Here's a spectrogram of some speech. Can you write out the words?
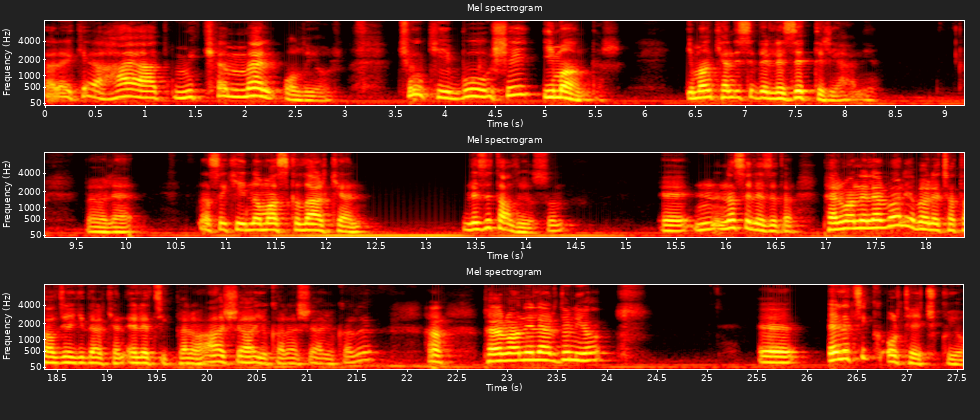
Böyle ki hayat mükemmel oluyor. Çünkü bu şey imandır. İman kendisi de lezzettir yani. Böyle nasıl ki namaz kılarken lezzet alıyorsun. Ee, nasıl lezzet al? Pervaneler var ya böyle Çatalca'ya giderken elektrik pervane aşağı yukarı aşağı yukarı. Ha pervaneler dönüyor. Ee, elektrik ortaya çıkıyor.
